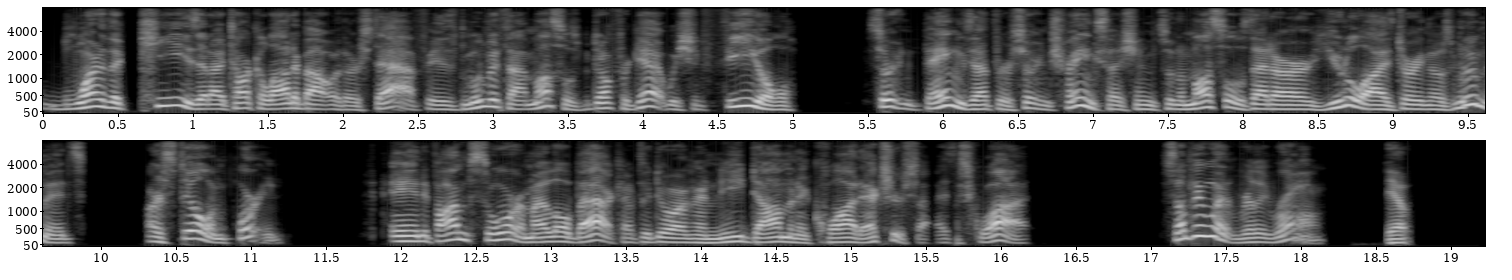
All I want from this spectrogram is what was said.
one of the keys that I talk a lot about with our staff is movement's not muscles, but don't forget we should feel certain things after a certain training session. So the muscles that are utilized during those movements are still important. And if I'm sore in my low back after doing a knee dominant quad exercise, squat, something went really wrong.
